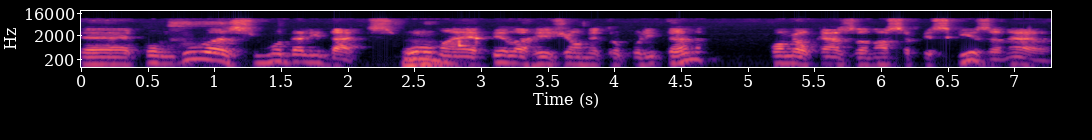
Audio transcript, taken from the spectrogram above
é, com duas modalidades. Uhum. Uma é pela região metropolitana, como é o caso da nossa pesquisa, né?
